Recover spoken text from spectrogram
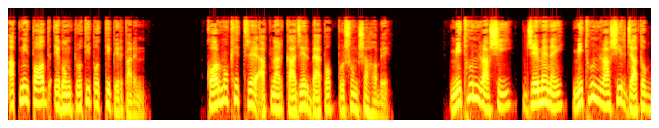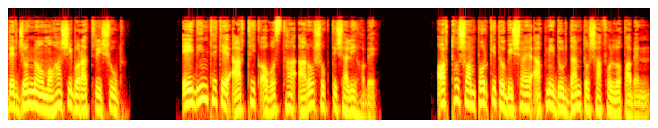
আপনি পদ এবং প্রতিপত্তি পেতে পারেন। কর্মক্ষেত্রে আপনার কাজের ব্যাপক প্রশংসা হবে। মিথুন রাশি, জেমেনে, মিথুন রাশির জাতকদের জন্য মহাশিবরাত্রি শুভ। এই দিন থেকে আর্থিক অবস্থা আরও শক্তিশালী হবে। অর্থ সম্পর্কিত বিষয়ে আপনি দুর্দান্ত সাফল্য পাবেন।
